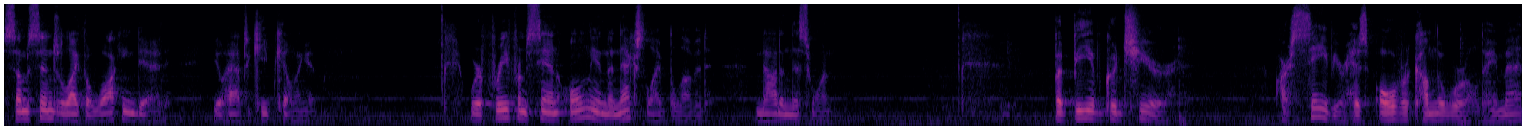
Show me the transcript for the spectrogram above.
Some sins are like the walking dead, you'll have to keep killing it. We're free from sin only in the next life, beloved, not in this one. But be of good cheer our Savior has overcome the world. Amen.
